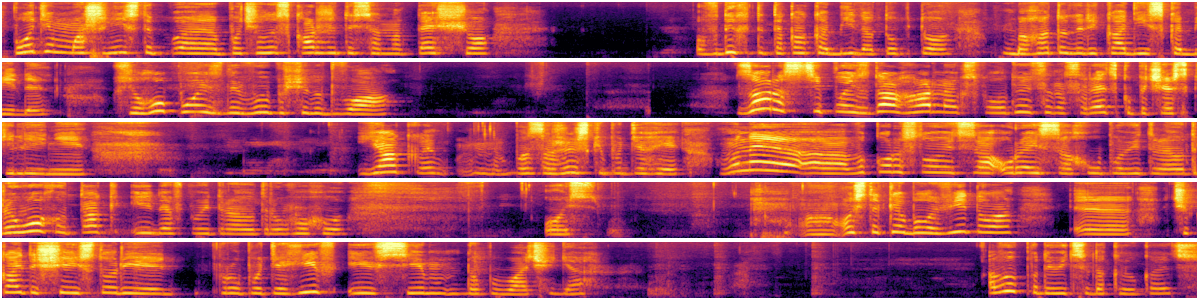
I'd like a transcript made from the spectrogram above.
Потім машиністи е, почали скаржитися на те, що в така кабіна, тобто багато нарікань з кабіни. Всього поїздів випущено два. Зараз ці поїзда гарно експлуатуються на Серецько-Печерській лінії. Як е, пасажирські потяги. Вони е, використовуються у рейсах у повітряну тривогу, так і не в повітряну тривогу. Ось. Ось таке було відео. Е, Чекайте ще історії про потягів і всім до побачення. А ви подивіться на Крюкавець.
